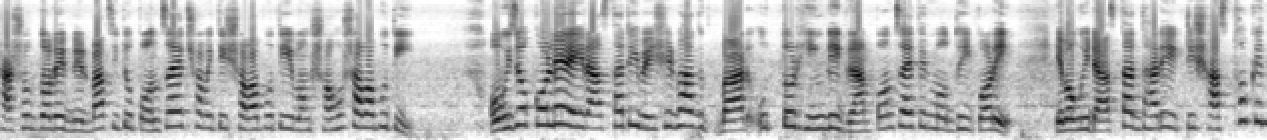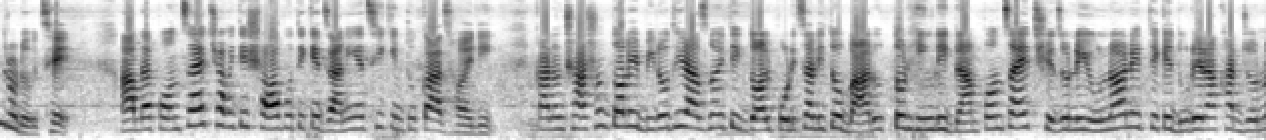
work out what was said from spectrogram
শাসক দলের নির্বাচিত পঞ্চায়েত সমিতির সভাপতি এবং সহসভাপতি। অভিযোগ করলেন এই রাস্তাটি বেশিরভাগ বার উত্তর হিংলি গ্রাম পঞ্চায়েতের মধ্যেই পড়ে এবং এই রাস্তার ধারে একটি স্বাস্থ্য কেন্দ্র রয়েছে। আমরা পঞ্চায়েত সমিতির সভাপতিকে জানিয়েছি, কিন্তু কাজ হয়নি। কারণ শাসক দলের বিরোধী রাজনৈতিক দল পরিচালিত বার উত্তর হিংলি গ্রাম পঞ্চায়েত সেজন্যই উন্নয়নের থেকে দূরে রাখার জন্য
